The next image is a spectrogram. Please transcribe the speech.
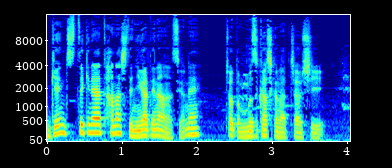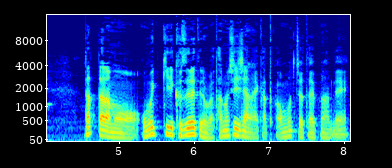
現実的なやつ話って苦手なんですよね。ちょっと難しくなっちゃうし。だったらもう思いっきり崩れてる方が楽しいじゃないかとか思っちゃうタイプなんで、だか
